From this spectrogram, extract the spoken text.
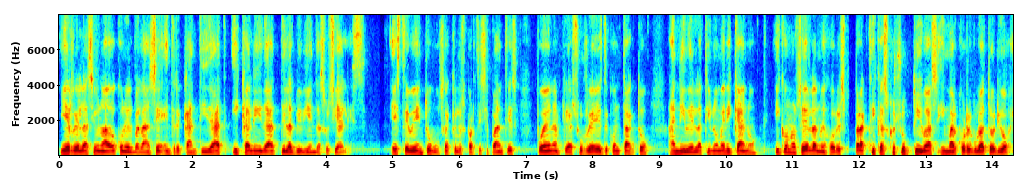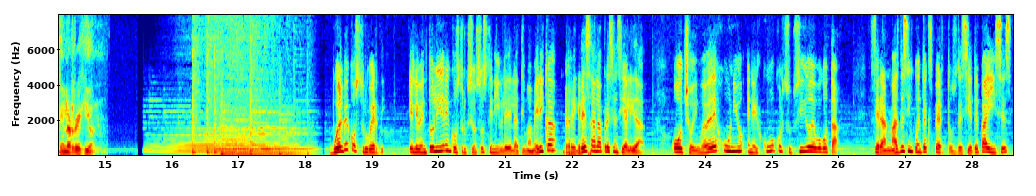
y es relacionado con el balance entre cantidad y calidad de las viviendas sociales. Este evento busca que los participantes puedan ampliar sus redes de contacto a nivel latinoamericano y conocer las mejores prácticas constructivas y marco regulatorio en la región. Vuelve Construverde. El evento líder en construcción sostenible de Latinoamérica regresa a la presencialidad. 8 y 9 de junio en el Cubo con Subsidio de Bogotá. Serán más de 50 expertos de 7 países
